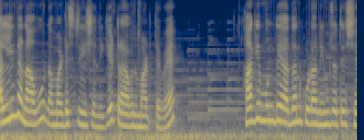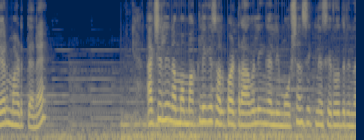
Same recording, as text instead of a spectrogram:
ಅಲ್ಲಿಂದ ನಾವು ನಮ್ಮ ಡೆಸ್ಟಿನೇಷನಿಗೆ ಟ್ರಾವೆಲ್ ಮಾಡ್ತೇವೆ. ಹಾಗೆ ಮುಂದೆ ಅದನ್ನು ಕೂಡ ನಿಮ್ಮ ಜೊತೆ ಶೇರ್ ಮಾಡ್ತೇನೆ. ಆ್ಯಕ್ಚುಲಿ ನಮ್ಮ ಮಕ್ಕಳಿಗೆ ಸ್ವಲ್ಪ ಟ್ರಾವೆಲಿಂಗಲ್ಲಿ ಮೋಷನ್ ಸಿಕ್ನೆಸ್ ಇರೋದ್ರಿಂದ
